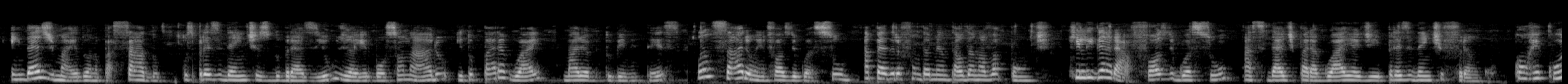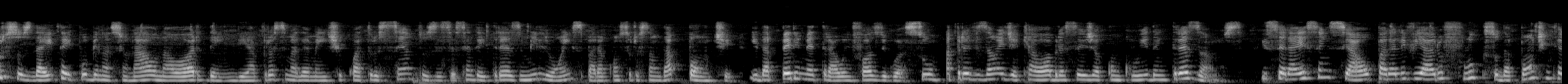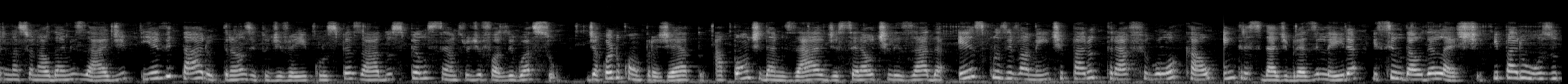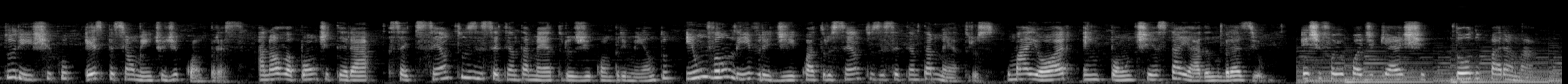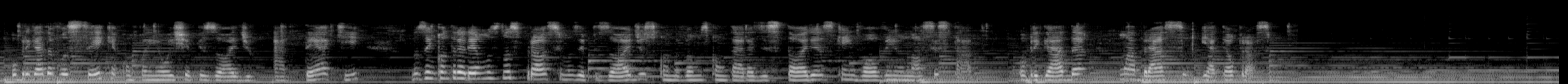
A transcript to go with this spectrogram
Em 10 de maio do ano passado, os presidentes do Brasil, Jair Bolsonaro, e do Paraguai, Mário Abdo Benítez, lançaram em Foz do Iguaçu a pedra fundamental da nova ponte, que ligará Foz do Iguaçu à cidade paraguaia de Presidente Franco. Com recursos da Itaipu Nacional na ordem de aproximadamente 463 milhões para a construção da ponte e da perimetral em Foz do Iguaçu, a previsão é de que a obra seja concluída em três anos e será essencial para aliviar o fluxo da Ponte Internacional da Amizade e evitar o trânsito de veículos pesados pelo centro de Foz do Iguaçu. De acordo com o projeto, a Ponte da Amizade será utilizada exclusivamente para o tráfego local entre a cidade brasileira e Ciudad del Este e para o uso turístico, especialmente o de compras. A nova ponte terá 770 metros de comprimento e um vão livre de 470 metros, o maior em ponte estaiada no Brasil. Este foi o podcast Todo Paraná. Obrigada a você que acompanhou este episódio até aqui nos encontraremos nos próximos episódios quando vamos contar as histórias que envolvem o nosso estado. Obrigada, um abraço e até o próximo.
